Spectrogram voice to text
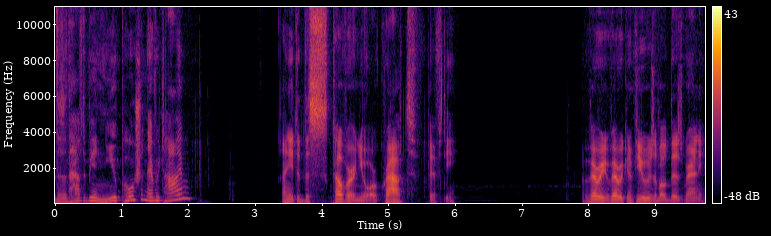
Does it have to be a new potion every time? I need to discover new or craft 50. I'm very, very confused about this, Granny.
